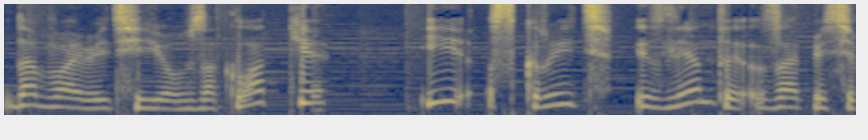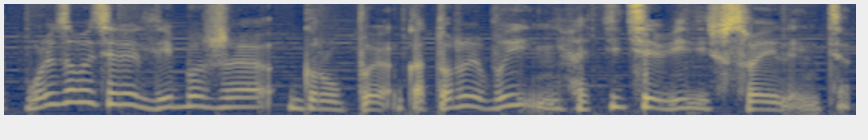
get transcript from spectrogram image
добавить ее в закладки и скрыть из ленты записи пользователя, либо же группы, которые вы не хотите видеть в своей ленте.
